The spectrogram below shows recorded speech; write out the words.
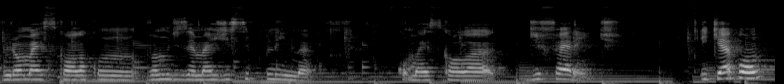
virou uma escola com, vamos dizer, mais disciplina, com uma escola diferente. E que é bom,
